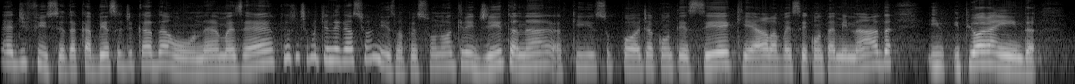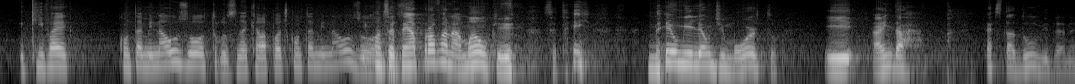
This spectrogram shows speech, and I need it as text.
É difícil, é da cabeça de cada um, né? Mas é o que a gente chama de negacionismo. A pessoa não acredita, né, que isso pode acontecer, que ela vai ser contaminada e, e pior ainda, que vai contaminar os outros, né? Que ela pode contaminar os E outros. quando você tem a prova na mão, que você tem meio milhão de mortos e ainda resta dúvida, né?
